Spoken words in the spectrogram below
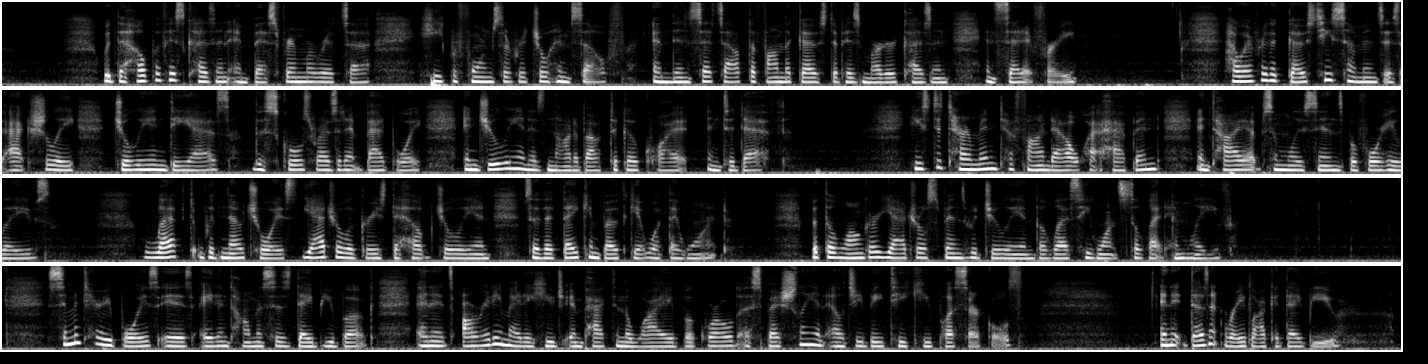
With the help of his cousin and best friend Maritza, he performs the ritual himself and then sets out to find the ghost of his murdered cousin and set it free. However, the ghost he summons is actually Julian Diaz, the school's resident bad boy, and Julian is not about to go quiet into death. He's determined to find out what happened and tie up some loose ends before he leaves. Left with no choice, Yadriel agrees to help Julian so that they can both get what they want. But the longer Yadriel spends with Julian, the less he wants to let him leave. Cemetery Boys is Aiden Thomas's debut book, and it's already made a huge impact in the YA book world, especially in LGBTQ plus circles. And it doesn't read like a debut.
